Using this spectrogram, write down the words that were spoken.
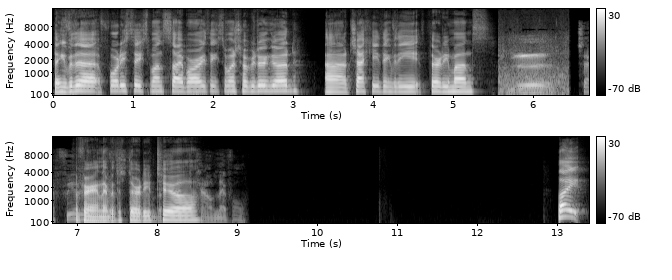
Thank you for the 46 months, Cyborg. Thanks so much. Hope you're doing good. Uh, Jackie, thank you for the 30 months. Preparing there with the just 32. friend cow level. Like,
